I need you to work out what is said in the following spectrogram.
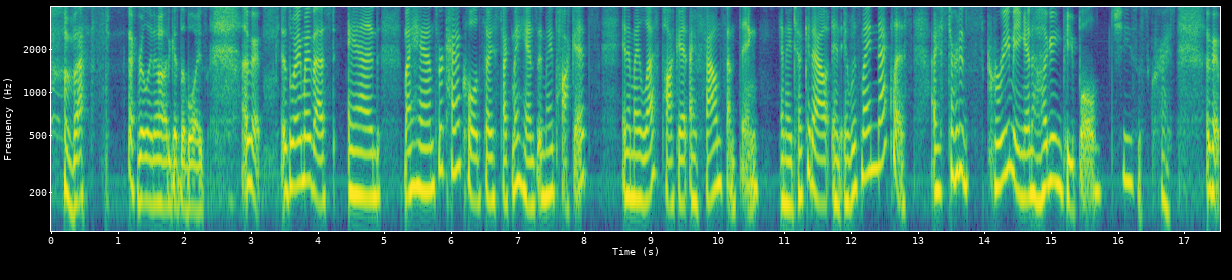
a vest. I really know how to get the boys. Okay, I was wearing my vest and my hands were kind of cold, so I stuck my hands in my pockets. And in my left pocket, I found something and I took it out and it was my necklace. I started screaming and hugging people. Jesus Christ. Okay.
